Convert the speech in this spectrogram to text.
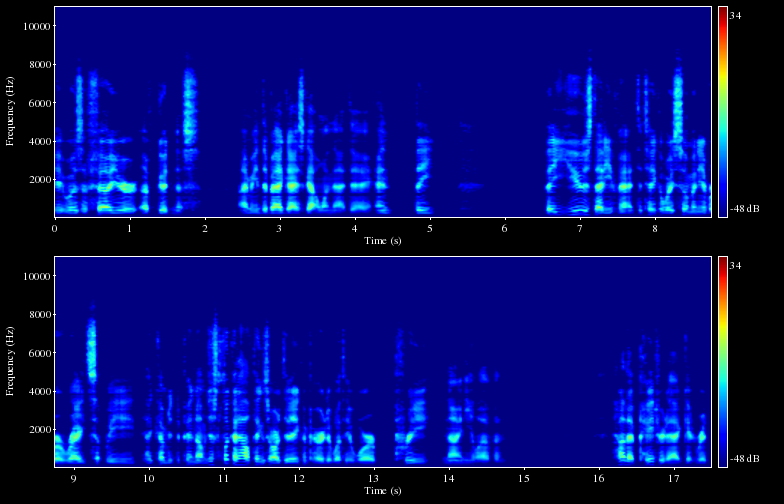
It, was a failure of goodness. I mean, the bad guys got one that day, and they they used that event to take away so many of our rights that we had come to depend on. Just look at how things are today compared to what they were pre 9 11. How did that Patriot Act get writ-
